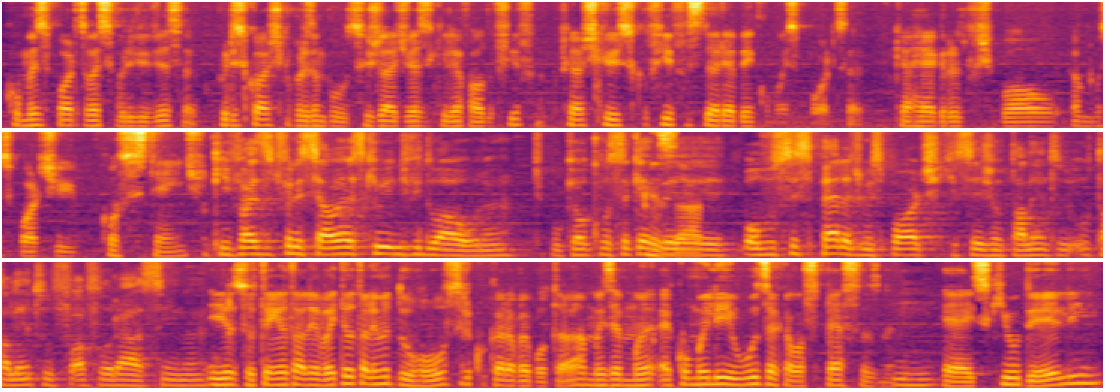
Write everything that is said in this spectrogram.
como esportes vai sobreviver, sabe? Por isso que eu acho que, por exemplo, se eu já tivesse aqui, ele ia falar do FIFA, porque eu acho que isso que o FIFA se daria bem como um esporte, sabe? Que a regra do futebol é um esporte consistente. O que faz o diferencial é a skill individual, né? Tipo, que é o que você quer Exato. ver, ou você espera de um esporte que seja o talento, o talento aflorar, assim, né? Isso, tem o talento, vai ter o talento do roster que o cara vai botar, mas é, é como ele usa aquelas peças, né? Uhum. É a skill dele,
